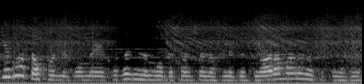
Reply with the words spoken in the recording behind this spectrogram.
κι εγώ το έχω λίγο με ήχο. Δεν μου έπεσαν σε ενοχλείτε στην ώρα, μα δεν με σε ενοχλείτε.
